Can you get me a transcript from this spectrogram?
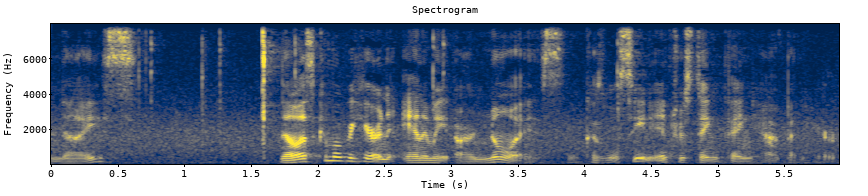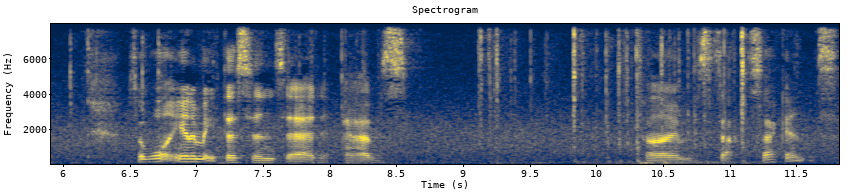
Nice. Now let's come over here and animate our noise, because we'll see an interesting thing happen here. So we'll animate this in Z, abs times seconds.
